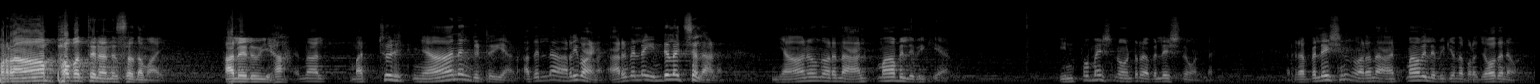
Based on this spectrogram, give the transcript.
പ്രാഭവത്തിനനുസൃതമായി. ഹലലൂഹ എന്നാൽ മറ്റൊരു ജ്ഞാനം കിട്ടുകയാണ്. അതെല്ലാം അറിവാണ്. അറിവെല്ലാം ഇന്റലക്ച്വൽ ആണ്. ജ്ഞാനം എന്ന് പറയുന്ന ആത്മാവ് ലഭിക്കുകയാണ്. ഇൻഫർമേഷനും ഉണ്ട് റെവലേഷനും ഉണ്ട്. റെവലേഷൻ എന്ന് പറയുന്ന ആത്മാവ് ലഭിക്കുന്ന പ്രചോദനമാണ്.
